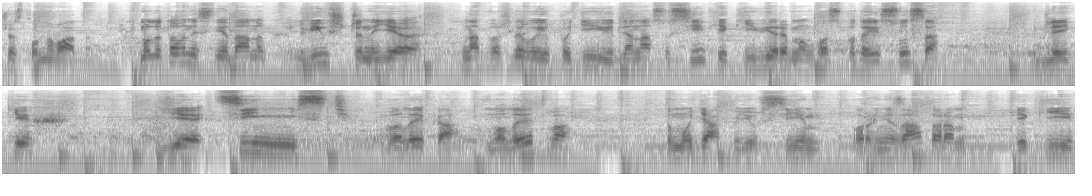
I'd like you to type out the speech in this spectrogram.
щось планувати. Молитовний сніданок Львівщини є надважливою подією для нас усіх, які віримо в Господа Ісуса, для яких є цінність велика молитва. Тому дякую всім організаторам, які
